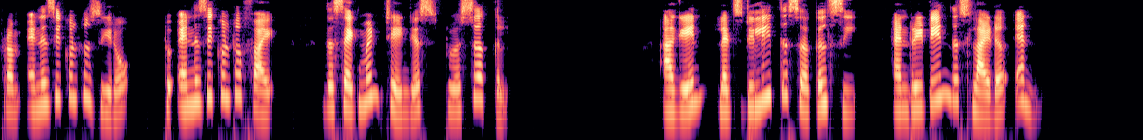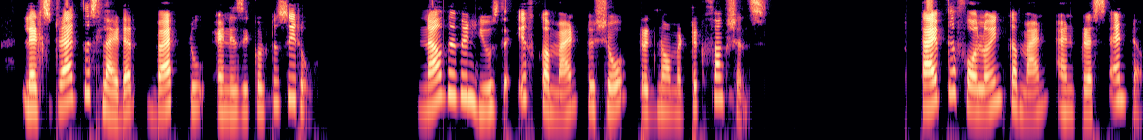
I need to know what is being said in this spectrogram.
from n is equal to 0 to n is equal to 5, the segment changes to a circle. Again, let's delete the circle C and retain the slider n. Let's drag the slider back to n is equal to 0. Now we will use the if command to show trigonometric functions. Type the following command and press enter.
